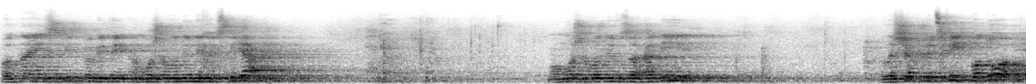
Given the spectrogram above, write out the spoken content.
Одна із відповідей, а може вони не християни? А може вони взагалі лише в людській подобі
